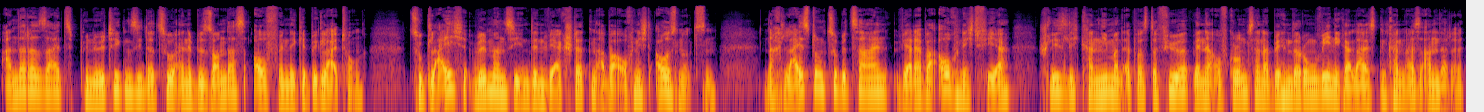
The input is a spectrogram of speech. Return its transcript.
andererseits benötigen sie dazu eine besonders aufwendige Begleitung. Zugleich will man sie in den Werkstätten aber auch nicht ausnutzen. Nach Leistung zu bezahlen wäre aber auch nicht fair, schließlich kann niemand etwas dafür, wenn er aufgrund seiner Behinderung weniger leisten kann als andere.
